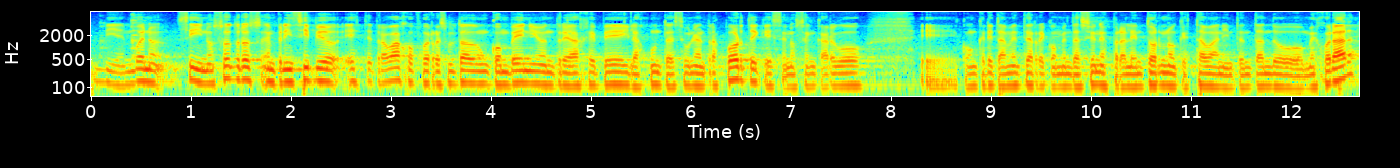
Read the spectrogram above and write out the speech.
Bien, bueno, sí, nosotros en principio este trabajo fue resultado de un convenio entre AGP y la Junta de Seguridad del Transporte que se nos encargó eh, concretamente recomendaciones para el entorno que estaban intentando mejorar.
